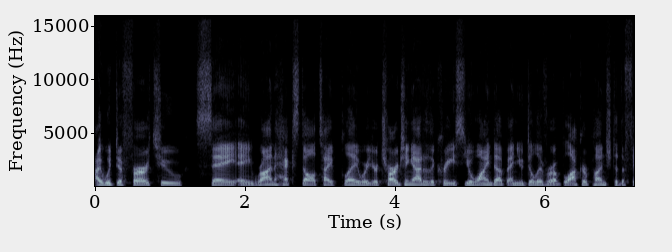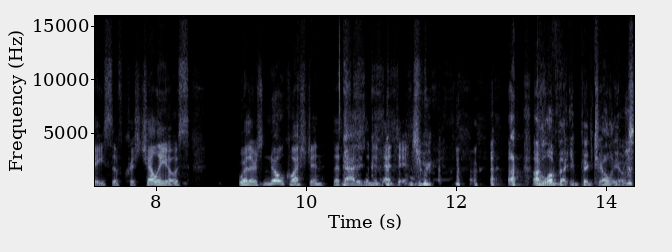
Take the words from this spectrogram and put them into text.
I would defer to say a Ron Hextall type play where you're charging out of the crease, you wind up and you deliver a blocker punch to the face of Chris Chelios, where there's no question that that is an intent to injure. I love that you picked Chelios.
